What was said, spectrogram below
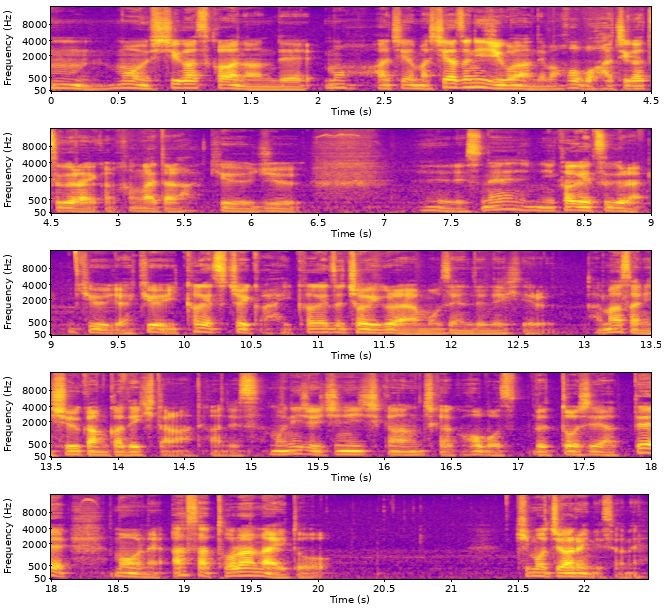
うん、もう7月からなんで、もう8月、まあ、7月25なんで、まあ、ほぼ8月ぐらいから考えたら、90、えー、ですね。2ヶ月ぐらい。9じゃ9 1ヶ月ちょいか。1ヶ月ちょいぐらいはもう全然できてる。まさに習慣化できたなって感じです。もう21日間近くほぼぶっ通しでやってもうね朝取らないと気持ち悪いんですよね。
